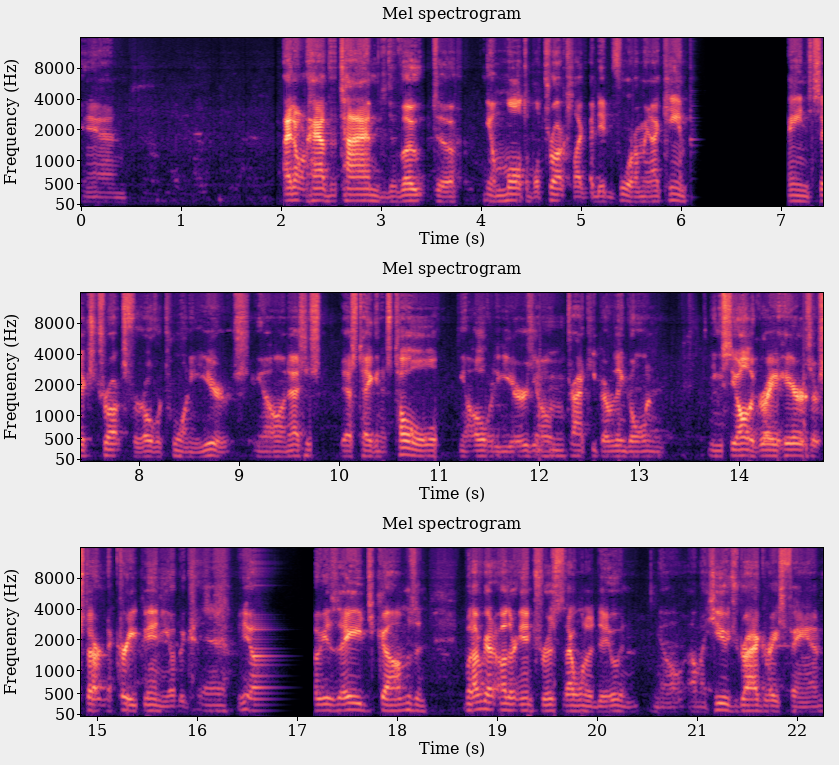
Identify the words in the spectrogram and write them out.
and i don't have the time to devote to you know multiple trucks like i did before i mean i campaigned six trucks for over 20 years you know and that's just that's taking its toll you know over the years you know Mhm. trying to keep everything going you can see all the gray hairs are starting to creep in you know, because Yeah. you know his age comes and but I've got other interests that I want to do and you know I'm a huge drag race fan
